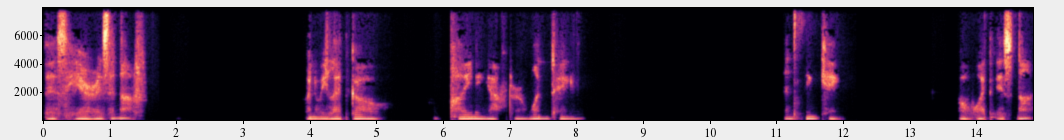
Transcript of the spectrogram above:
This here is enough. When we let go, of pining after, wanting, and thinking of what is not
